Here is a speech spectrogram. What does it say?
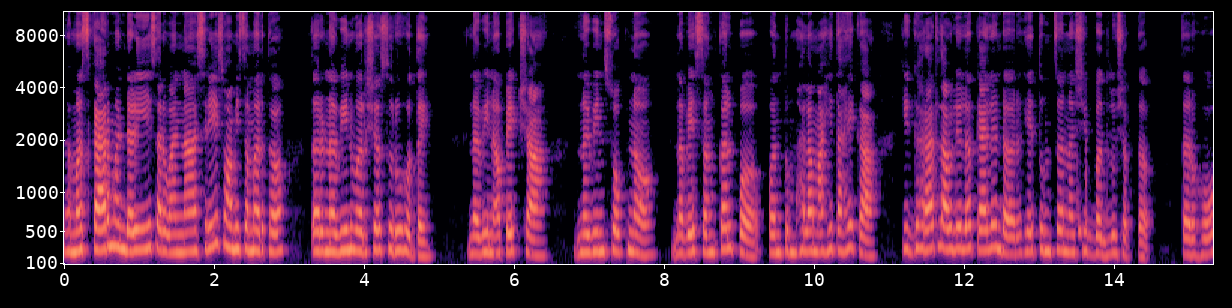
नमस्कार मंडळी सर्वांना श्री स्वामी समर्थ. तर नवीन वर्ष सुरू होते नवीन अपेक्षा नवीन स्वप्न नवे संकल्प पण तुम्हाला माहीत आहे का की घरात लावलेलं कॅलेंडर हे तुमचं नशीब बदलू शकतं? तर हो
